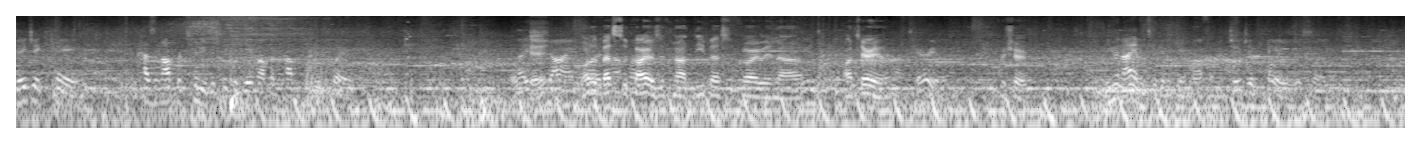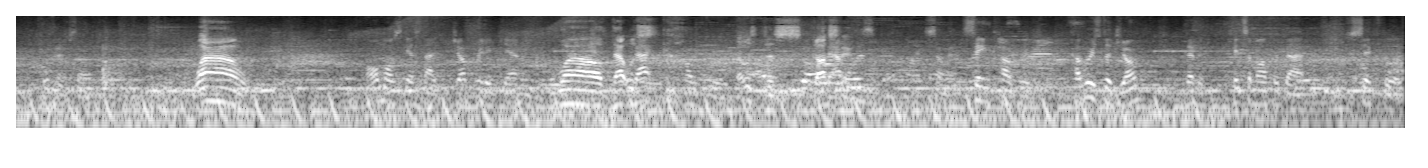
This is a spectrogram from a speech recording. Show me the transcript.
JJK has an opportunity to take the game off a top 20 player. Nice okay, shine. one of the best Lucarios, if not the best Lucario in uh, Ontario. Ontario. for sure. Even I haven't taken a game off him, and JJK was like proving himself. Wow, Almost gets that jump read again. wow, that was that that was disgusting. That was some insane coverage. Covers the jump, then hits him off with that sick forward.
